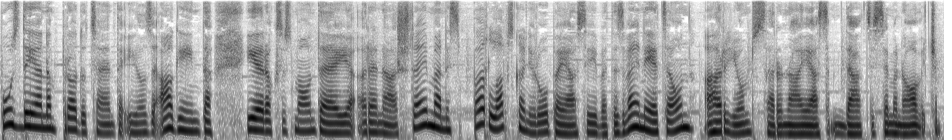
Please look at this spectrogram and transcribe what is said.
Pusdiena. Producente Ilze Agīnta ierakstus montēja Renārs Šteimanis, par labskaņu rūpējās Īveta Zvēniece un ar jums sarunājās Dācis Semenoviča.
